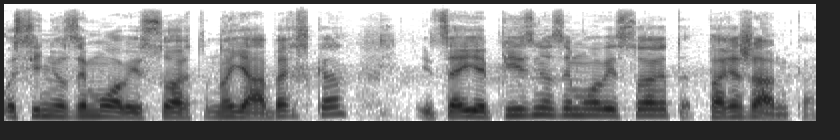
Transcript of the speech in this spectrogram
осінньо-зимовий сорт ноябрьська, і це є пізньозимовий сорт парижанка.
